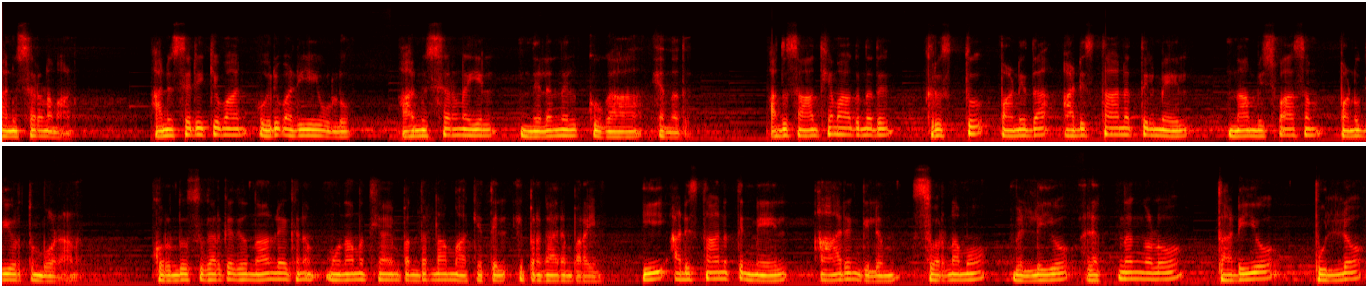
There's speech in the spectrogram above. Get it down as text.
അനുസരണമാണ്. അനുസരിക്കുവാൻ ഒരു വഴിയേ ഉള്ളൂ അനുസരണയിൽ നിലനിൽക്കുക എന്നത്. അത് സാധ്യമാകുന്നത് ക്രിസ്തു പണിത അടിസ്ഥാനത്തിൽ മേൽ നാം വിശ്വാസം പണുതീർത്തുമ്പോഴാണ്. കുറുന്തൂസുകാർക്ക് ഒന്നാം ലേഖനം മൂന്നാം അധ്യായം പന്ത്രണ്ടാം വാക്യത്തിൽ ഇപ്രകാരം പറയും. ഈ അടിസ്ഥാനത്തിന്മേൽ ആരെങ്കിലും സ്വർണമോ വെള്ളിയോ രത്നങ്ങളോ തടിയോ പുല്ലോ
